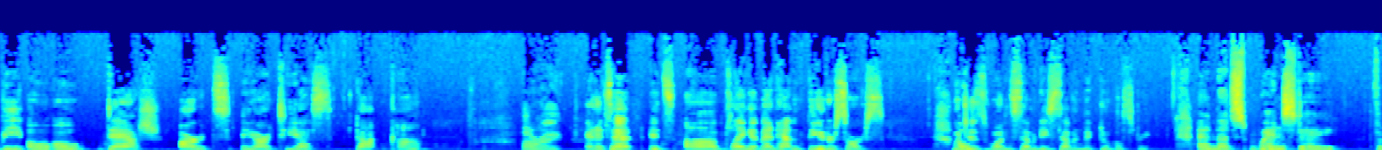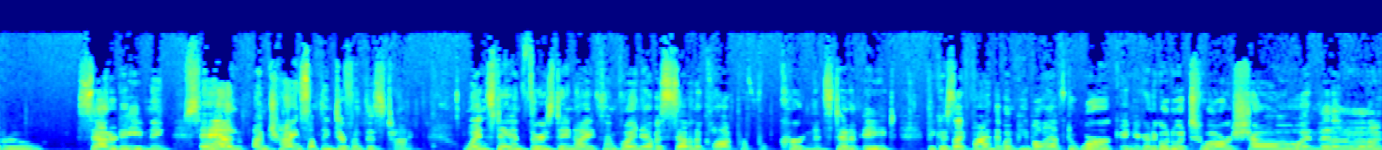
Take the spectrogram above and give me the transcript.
B-O-O, dash arts, A-R-T-S, dot com. All right. And it's at it's uh, playing at Manhattan Theater Source, which Oh. is 177 MacDougal Street. And that's Wednesday through Saturday evening. And I'm trying something different this time. Wednesday and Thursday nights, I'm going to have a 7 o'clock curtain instead of 8 because I find that when people have to work and you're going to go to a two hour show and la, la, la, la,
